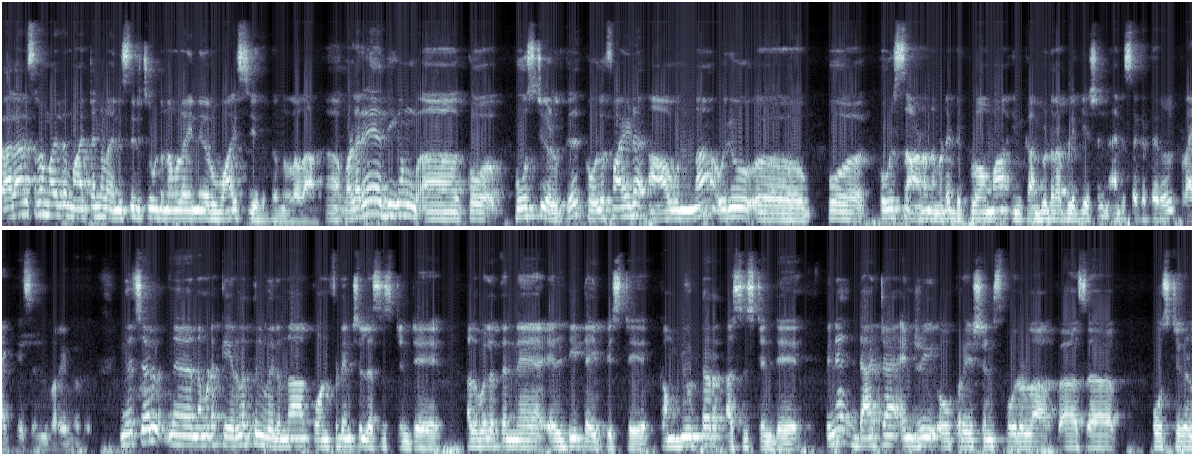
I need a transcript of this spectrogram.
കാലാനുസൃതമായിട്ട് മാറ്റങ്ങൾ അനുസരിച്ചുകൊണ്ട് നമ്മൾ അതിനെ റിവൈസ് ചെയ്തിട്ട് എന്നുള്ളതാണ് വളരെയധികം പോസ്റ്റുകൾക്ക് ക്വാളിഫൈഡ് ആവുന്ന ഒരു കോഴ്സാണ് നമ്മുടെ diploma in computer application and secretarial practice എന്ന് പറയുന്നത്. എന്ന് വെച്ചാൽ നമ്മുടെ കേരളത്തിൽ വരുന്ന കോൺഫിഡൻഷ്യൽ അസിസ്റ്റന്റ് അതുപോലെ തന്നെ L D typist computer assistant പിന്നെ ഡാറ്റ എൻട്രി ഓപ്പറേഷൻസ് പോലുള്ള പോസ്റ്റുകൾ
